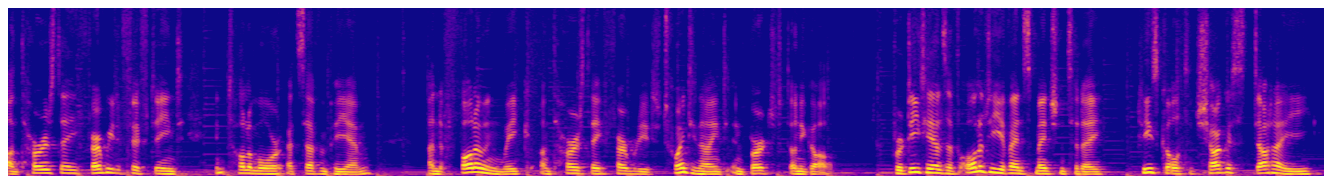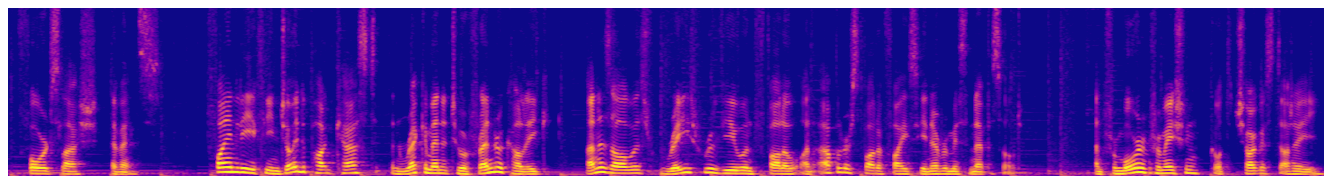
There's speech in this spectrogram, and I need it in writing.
on Thursday, February the 15th in Tullamore at 7 pm, and the following week on Thursday, February the 29th in Burt, Donegal. For details of all of the events mentioned today, please go to teagasc.ie forward slash events. Finally, if you enjoyed the podcast, then recommend it to a friend or colleague. And as always, rate, review, and follow on Apple or Spotify so you never miss an episode. And for more information, go to teagasc.ie.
